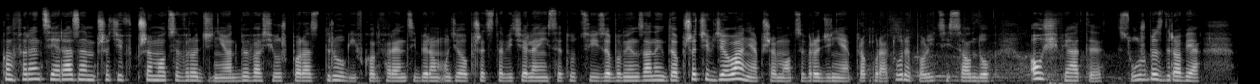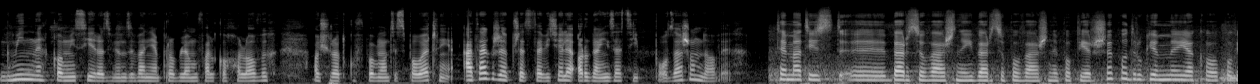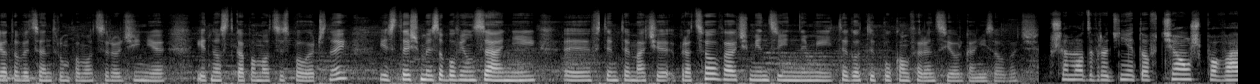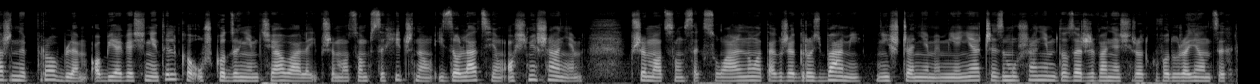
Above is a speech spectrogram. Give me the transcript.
Konferencja Razem przeciw przemocy w rodzinie odbywa się już po raz drugi. W konferencji biorą udział przedstawiciele instytucji zobowiązanych do przeciwdziałania przemocy w rodzinie, prokuratury, policji, sądu, oświaty, służby zdrowia, gminnych komisji rozwiązywania problemów alkoholowych, ośrodków pomocy społecznej, a także przedstawiciele organizacji pozarządowych. Temat jest e, bardzo ważny i bardzo poważny, po pierwsze. Po drugie, my jako Powiatowe Centrum Pomocy Rodzinie, jednostka pomocy społecznej, jesteśmy zobowiązani e, w tym temacie pracować, między innymi tego typu konferencje organizować. Przemoc w rodzinie to wciąż poważny problem. Objawia się nie tylko uszkodzeniem ciała, ale i przemocą psychiczną, izolacją, ośmieszaniem, przemocą seksualną, a także groźbami, niszczeniem mienia czy zmuszaniem do zażywania środków odurzających.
